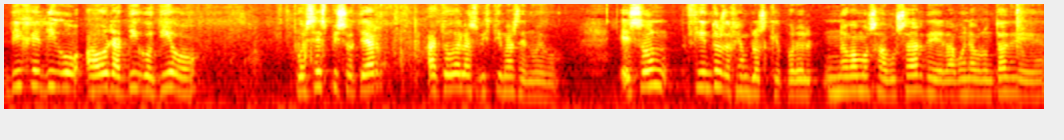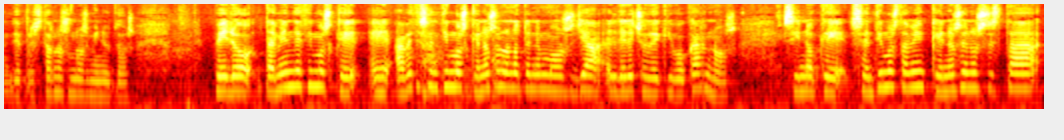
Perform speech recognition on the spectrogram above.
dije digo, ahora digo Diego, pues es pisotear a todas las víctimas de nuevo. Eh, son cientos de ejemplos que por el, no vamos a abusar de la buena voluntad de, prestarnos unos minutos. Pero también decimos que eh, a veces sentimos que no solo no tenemos ya el derecho de equivocarnos, sino que sentimos también que no se nos está.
